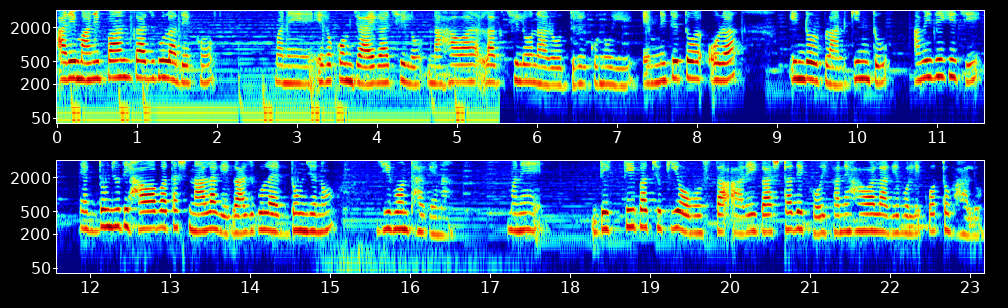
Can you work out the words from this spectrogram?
আর এই মানি প্লান্ট গাছগুলা দেখো মানে এরকম জায়গা ছিল, না হাওয়া লাগছিল, না রৌদ্রের কোনো ইয়ে। এমনিতে তো ওরা ইনডোর প্লান্ট কিন্তু আমি দেখেছি একদম যদি হাওয়া বাতাস না লাগে, গাছগুলো একদম যেন জীবন থাকে না। মানে দেখতেই পাচ্ছ কি অবস্থা। আর এই গাছটা দেখো, এখানে হাওয়া লাগে বলে কত ভালো।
